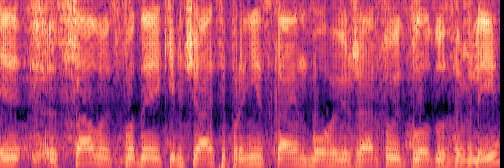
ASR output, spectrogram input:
І сталося по деяким часі, приніс Каїн Богові жертву від плоду землі.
